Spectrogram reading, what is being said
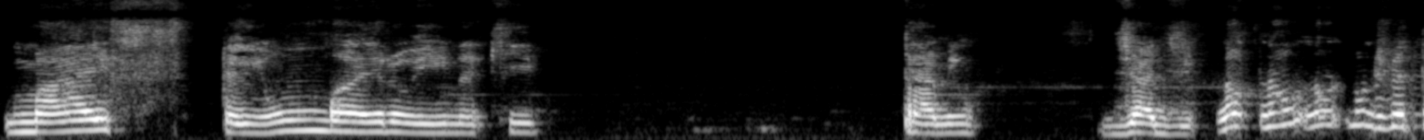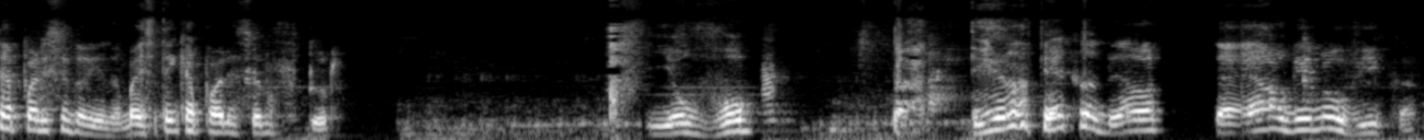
Mas tem uma heroína que, pra mim, já. de- Não, não, não, não devia ter aparecido ainda, mas tem que aparecer no futuro. E eu vou bater na tecla dela até alguém me ouvir, cara.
